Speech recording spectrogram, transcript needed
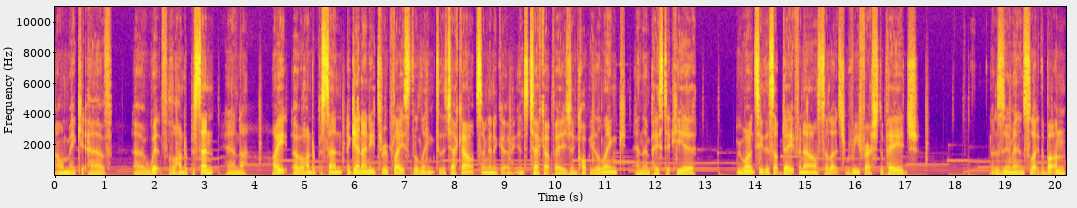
I'll make it have a width of 100% and a height of 100%. Again, I need to replace the link to the checkout. So I'm going to go into checkout page and copy the link and then paste it here. We won't see this update for now, so let's refresh the page. Let's zoom in and select the button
